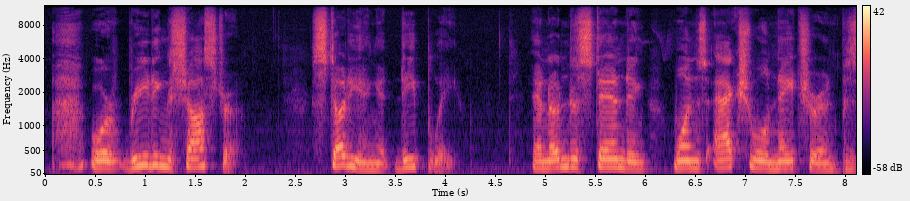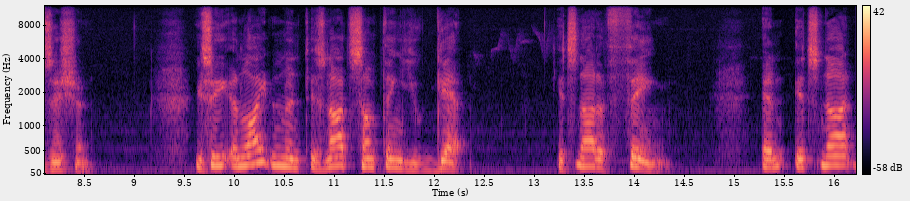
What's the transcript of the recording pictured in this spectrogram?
or reading the Shastra, studying it deeply, and understanding one's actual nature and position. You see, enlightenment is not something you get. It's not a thing. And it's not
